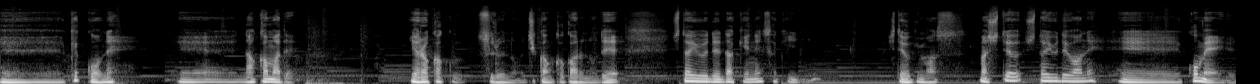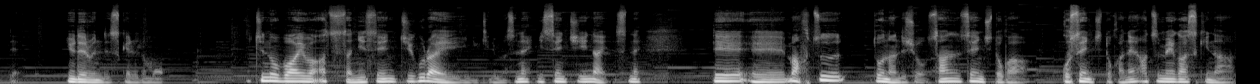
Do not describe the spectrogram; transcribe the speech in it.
えー結構ね、えー中まで柔らかくするの時間かかるので、下茹でだけね、先にしておきます。まあ、下下茹ではね、えー米入れて茹でるんですけれども、うちの場合は厚さ2センチぐらいに切りますね。2センチ以内ですね。で、えーまあ普通どうなんでしょう？3センチとか5センチとかね、厚めが好きな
